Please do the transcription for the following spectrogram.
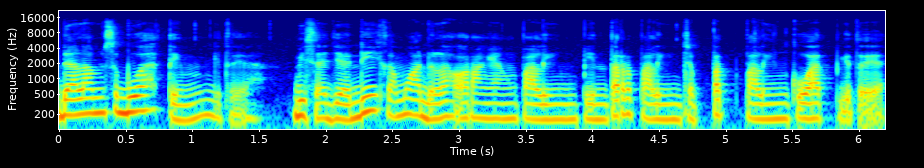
dalam sebuah tim gitu ya, bisa jadi kamu adalah orang yang paling pinter, paling cepat, paling kuat gitu ya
